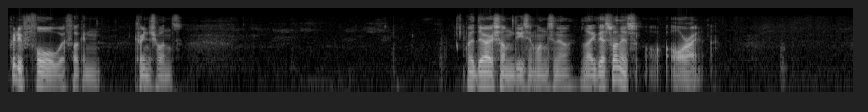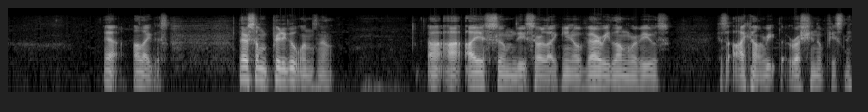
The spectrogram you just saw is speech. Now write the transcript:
pretty full with fucking cringe ones. But there are some decent ones now. Like this one is alright. Yeah, I like this. There's some pretty good ones now. Uh, I, I assume these are like, you know, very long reviews. Because I can't read Russian, obviously.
